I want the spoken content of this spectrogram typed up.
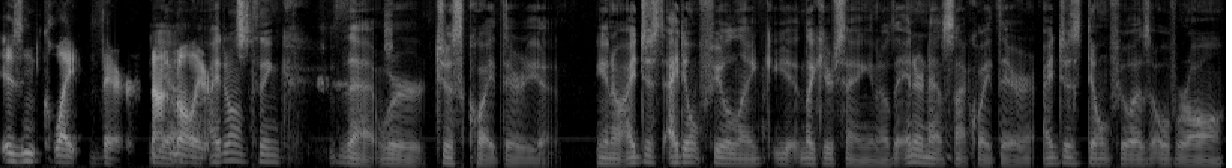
isn't quite there. Not yeah, in all areas. I don't think that we're just quite there yet. You know, I just I don't feel like like you're saying, you know, the internet's not quite there. I just don't feel as overall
